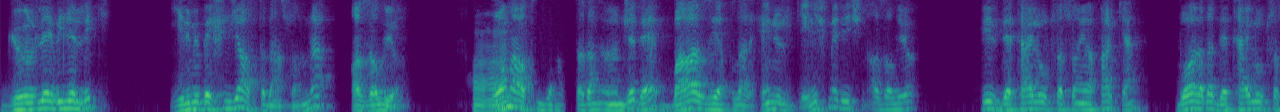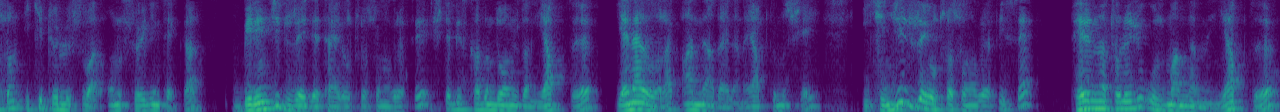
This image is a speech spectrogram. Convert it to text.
görülebilirlik 25. haftadan sonra azalıyor. Hı hı. 16. haftadan önce de bazı yapılar henüz gelişmediği için azalıyor. Biz detaylı ultrason yaparken bu arada detaylı ultrasonun iki türlüsü var. Onu söyleyeyim tekrar. Birinci düzey detaylı ultrasonografi işte biz kadın doğumcuların yaptığı genel olarak anne adaylarına yaptığımız şey. İkinci düzey ultrasonografi ise perinatoloji uzmanlarının yaptığı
